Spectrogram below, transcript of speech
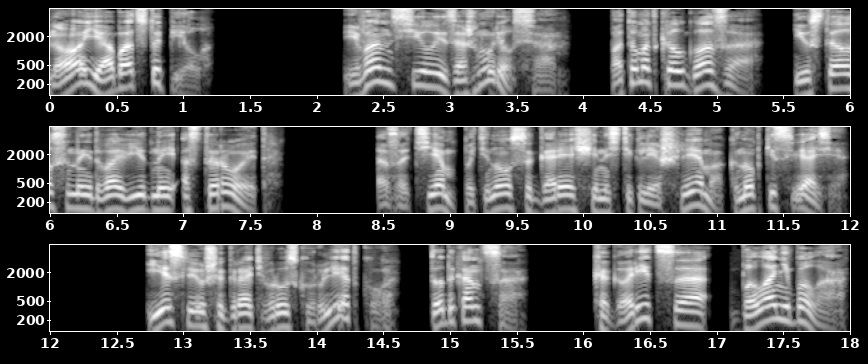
Но я бы отступил». Иван силой зажмурился, потом открыл глаза и уставился на едва видный астероид, а затем потянулся горящий на стекле шлема кнопки связи. Если уж играть в русскую рулетку, то до конца. Как говорится, была не была.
